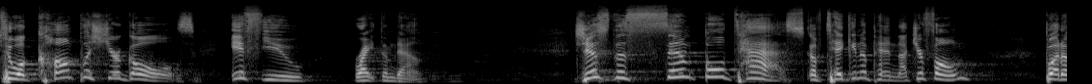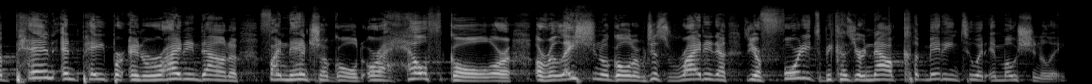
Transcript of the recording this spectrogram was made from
to accomplish your goals if you write them down. Just the simple task of taking a pen, not your phone, but a pen and paper and writing down a financial goal or a health goal or a relational goal or just writing down. You're 40 because you're now committing to it emotionally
